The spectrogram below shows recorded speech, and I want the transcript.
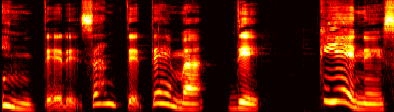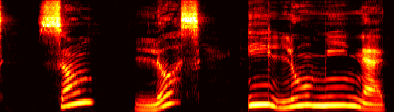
interesante tema de quiénes son los Illuminati.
